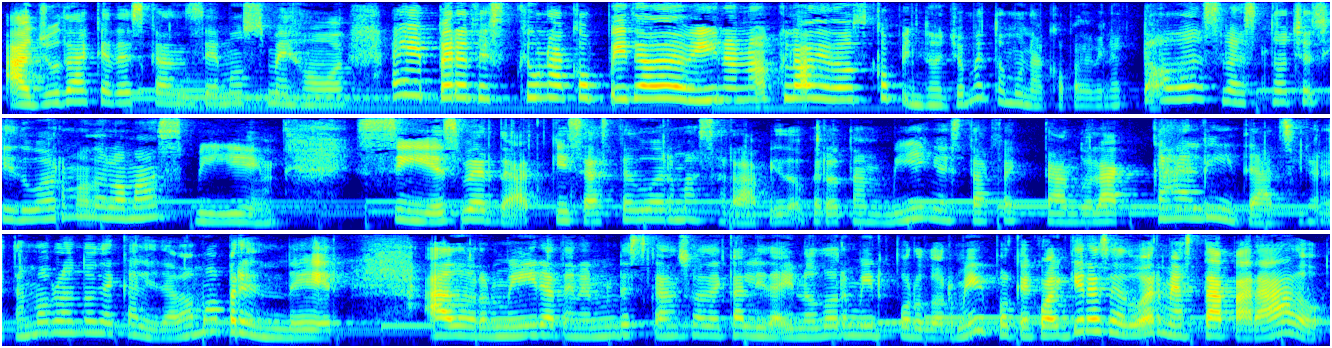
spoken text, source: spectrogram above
ayuda a que descansemos mejor. Ay, pero es que una copita de vino, no, Claudia, dos copitas. No, yo me tomo una copa de vino todas las noches y duermo de lo más bien. Sí, es verdad, quizás te duermas rápido, pero también está afectando la calidad. Señora, estamos hablando de calidad. Vamos a aprender a dormir, a tener un descanso de calidad y no dormir por dormir, porque cualquiera se duerme hasta parado.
